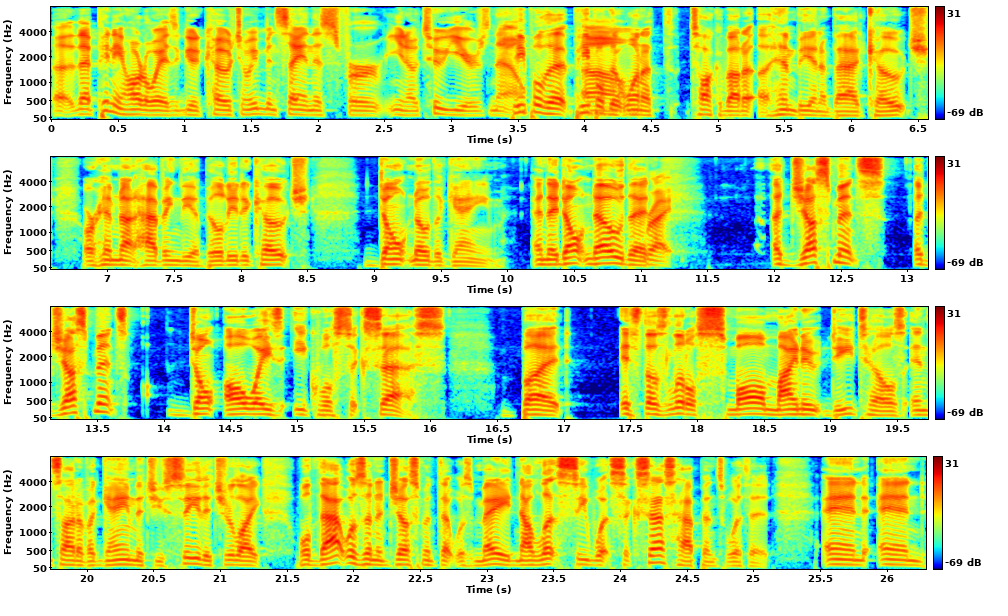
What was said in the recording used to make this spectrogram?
uh, that Penny Hardaway is a good coach, and we've been saying this for you know two years now. People that people that Um, want to talk about uh him being a bad coach or him not having the ability to coach don't know the game, and they don't know that right? Adjustments adjustments don't always equal success, but it's those little small minute details inside of a game that you see that you're like, well, that was an adjustment that was made. Now let's see what success happens with it. And and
